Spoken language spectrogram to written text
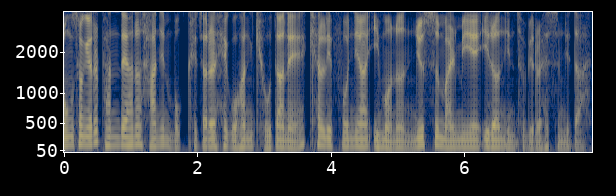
동성애를 반대하는 한인 목회자를 해고한 교단의 캘리포니아 임원은 뉴스 말미에 이런 인터뷰를 했습니다.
